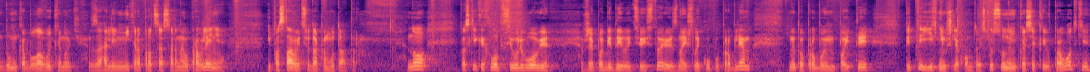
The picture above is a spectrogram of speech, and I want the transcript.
думка була викинути взагалі мікропроцесорне управління і поставити сюди комутатор. Но Оскільки хлопці у Львові вже побідили цю історію, знайшли купу проблем, ми попробуємо пойти, піти їхнім шляхом. Тобто усунемо косяки в проводці,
